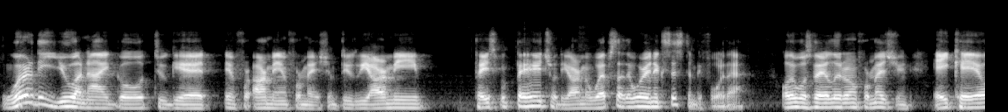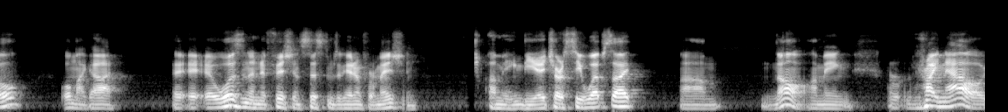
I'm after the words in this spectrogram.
where do you and I go to get info, army information? To the army Facebook page or the army website that were in existence before that? Or there was very little information. AKO, oh my God, it, it wasn't an efficient system to get information. I mean, the HRC website, um, no. I mean, right now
